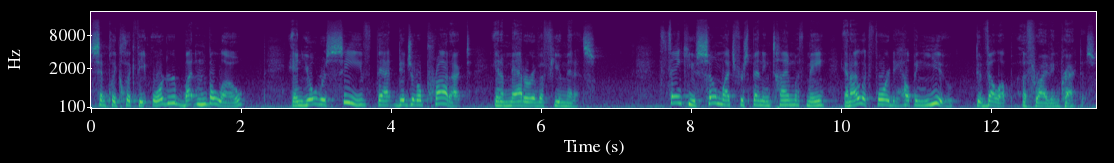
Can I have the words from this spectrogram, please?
simply click the order button below and you'll receive that digital product in a matter of a few minutes. Thank you so much for spending time with me, and I look forward to helping you develop a thriving practice.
